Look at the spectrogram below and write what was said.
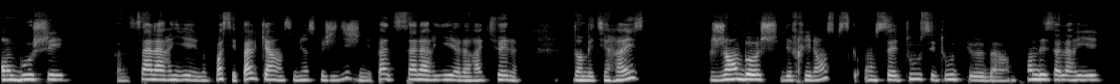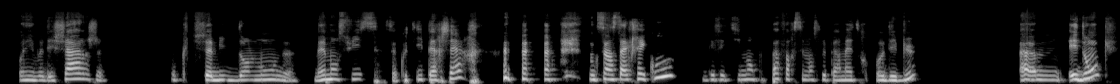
embaucher comme salarié. Donc, moi, c'est pas le cas. Hein, c'est bien ce que j'ai dit. Je n'ai pas de salarié à l'heure actuelle dans Betty Rise. J'embauche des freelances parce qu'on sait tous et toutes que ben, prendre des salariés au niveau des charges, ou que tu habites dans le monde, même en Suisse, ça coûte hyper cher. donc, c'est un sacré coût. Donc, effectivement, on peut pas forcément se le permettre au début. Et donc,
